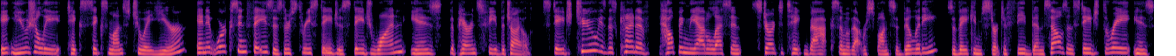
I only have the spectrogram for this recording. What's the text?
It usually takes six months to a year and it works in phases. There's three stages. Stage one is the parents feed the child. Stage two is this kind of helping the adolescent start to take back some of that responsibility so they can start to feed themselves. And stage three is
